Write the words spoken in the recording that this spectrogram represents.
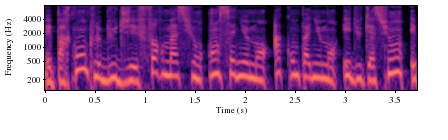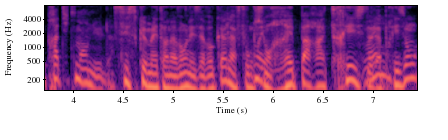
mais par contre, le budget formation, enseignement, accompagnement, éducation est pratiquement nul. C'est ce que mettent en avant les avocats, la fonction réparatrice de la prison,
